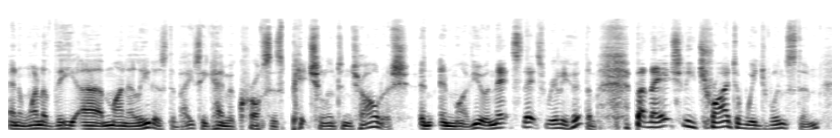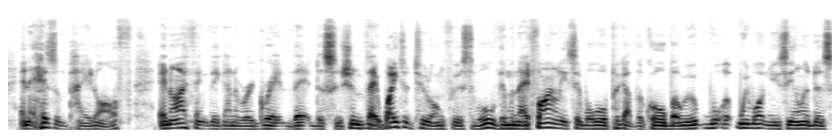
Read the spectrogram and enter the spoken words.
And in one of the uh, minor leaders debates, he came across as petulant and childish, in, in my view, and that's that's really hurt them. But they actually tried to wedge Winston, and it hasn't paid off. And I think they're going to regret that decision. They waited too long, first of all. Then when they finally said, "Well, we'll pick up the call, but we, we want New Zealanders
